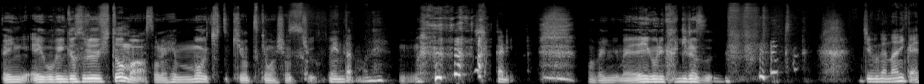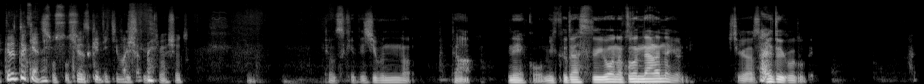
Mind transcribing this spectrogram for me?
勉英語勉強する人は、まあその辺もちょっと気をつけましょうっていう。メンタルもね、うん。しっかり。まあ、英語に限らず、自分が何かやってるときはねそうそうそう。気をつけていきましょうね。気をつけて自分のがね、こう見下すようなことにならないようにしてくださいということで、はい。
